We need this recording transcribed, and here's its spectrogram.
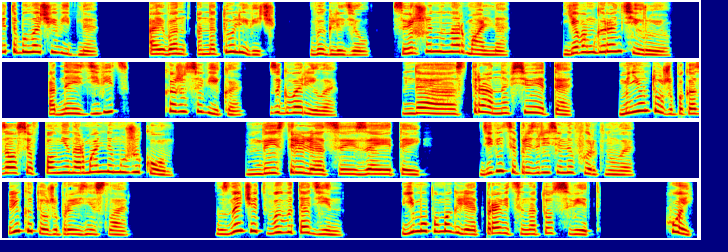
это было очевидно. А Иван Анатольевич выглядел совершенно нормально. Я вам гарантирую. Одна из девиц, кажется, Вика, заговорила. Да, странно все это. Мне он тоже показался вполне нормальным мужиком. Да и стреляться из-за этой... Девица презрительно фыркнула. Вика тоже произнесла. Значит, вывод один. Ему помогли отправиться на тот свет. «Ой!»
